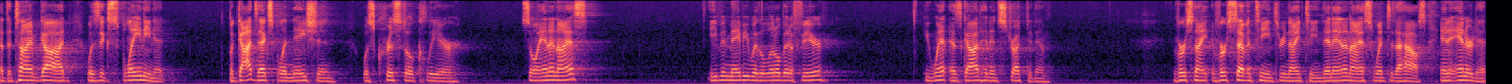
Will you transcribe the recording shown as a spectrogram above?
at the time God was explaining it. But God's explanation was crystal clear. So, Ananias, even maybe with a little bit of fear, he went as God had instructed him. Verse, nine, verse 17 through 19. Then Ananias went to the house and entered it.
